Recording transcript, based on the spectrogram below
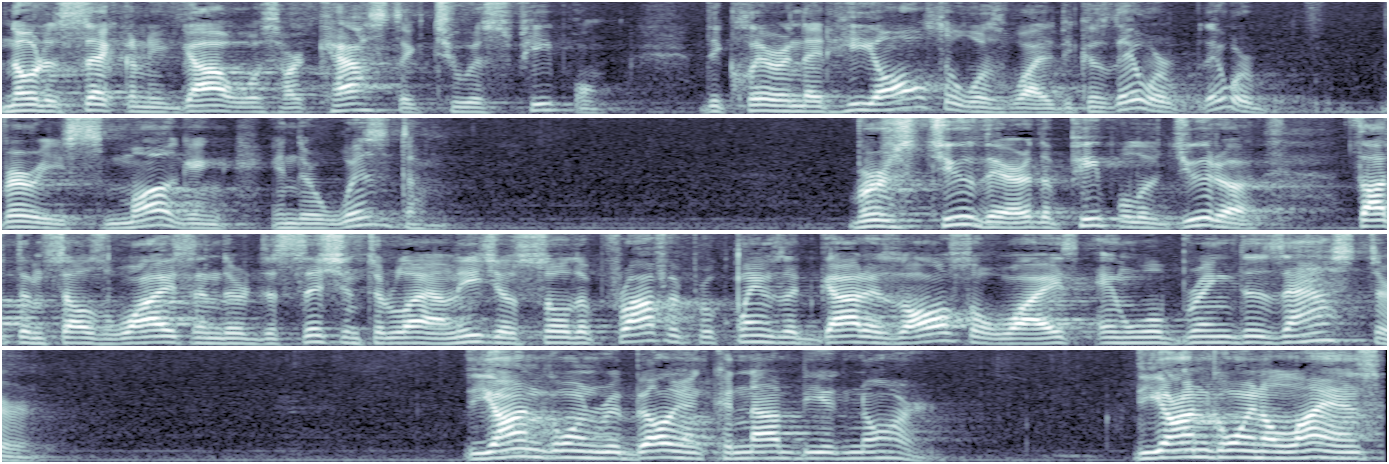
Notice, secondly, God was sarcastic to his people declaring that he also was wise because they were, they were very smug in, in their wisdom. Verse 2 there, the people of Judah thought themselves wise in their decision to rely on Egypt, so the prophet proclaims that God is also wise and will bring disaster. The ongoing rebellion cannot be ignored. The ongoing alliance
